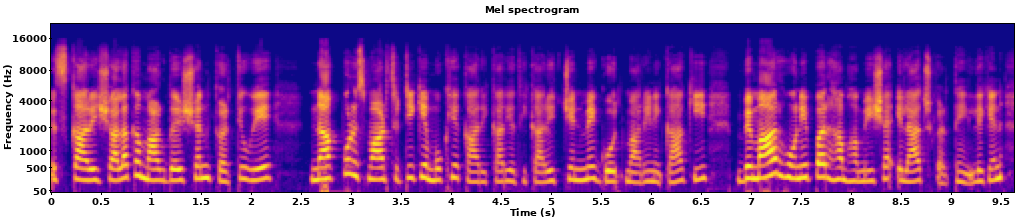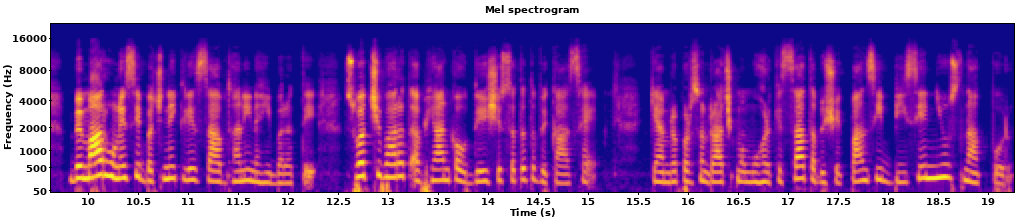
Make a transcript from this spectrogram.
इस कार्यशाला का मार्गदर्शन करते हुए नागपुर स्मार्ट सिटी के मुख्य कार्यकारी अधिकारी चिन्मय गोटमारी ने कहा कि बीमार होने पर हम हमेशा इलाज करते हैं, लेकिन बीमार होने से बचने के लिए सावधानी नहीं बरतते। स्वच्छ भारत अभियान का उद्देश्य सतत विकास है। कैमरा पर्सन राजकुमार मोहर के साथ अभिषेक पांसी बीसीएन न्यूज़ नागपुर।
